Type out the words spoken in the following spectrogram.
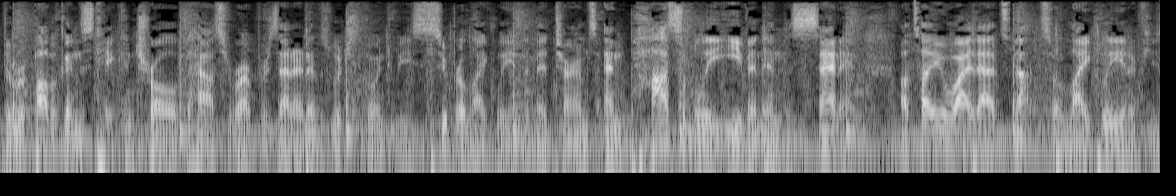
the Republicans take control of the House of Representatives, which is going to be super likely in the midterms and possibly even in the Senate. I'll tell you why that's not so likely in a few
